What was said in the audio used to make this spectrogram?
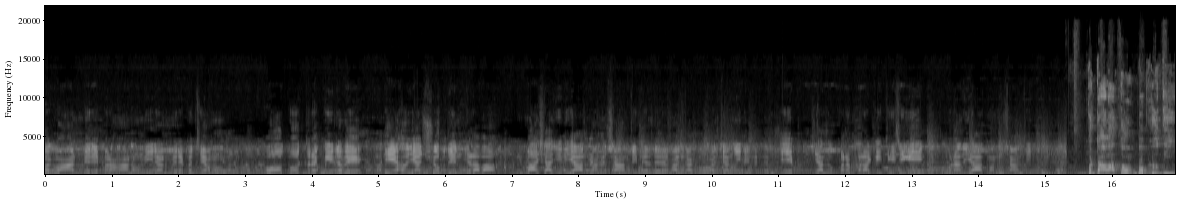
ਭਗਵਾਨ ਮੇਰੇ ਭਰਾਵਾਂ ਨੂੰ, ਵੀਰਾਂ ਨੂੰ, ਮੇਰੇ ਬੱਚਿਆਂ ਨੂੰ ਬਹੁਤ ਬਹੁਤ ਤਰੱਕੀ ਦੇਵੇ ਤੇ ਇਹੋ ਜਿਹਾ ਸ਼ੁਭ ਦਿਨ ਜਿਹੜਾ ਵਾ ਮਾਸ਼ਾ ਜੀ ਦੀ ਆਤਮਾ ਨੂੰ ਸ਼ਾਂਤੀ ਮਿਲਦੇ ਰਹੇ ਮਾਸ਼ਾ ਗੋਬਿੰਦ ਚੰਦ ਜੀ ਨੇ ਇਹ ਚਾਲੂ ਪਰੰਪਰਾ ਕੀਤੀ ਸੀਗੀ, ਉਹਨਾਂ ਦੀ ਆਤਮਾ ਨੂੰ ਸ਼ਾਂਤੀ ਬਟਾਲਾ ਤੋਂ ਬਬਲੂ ਦੀ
